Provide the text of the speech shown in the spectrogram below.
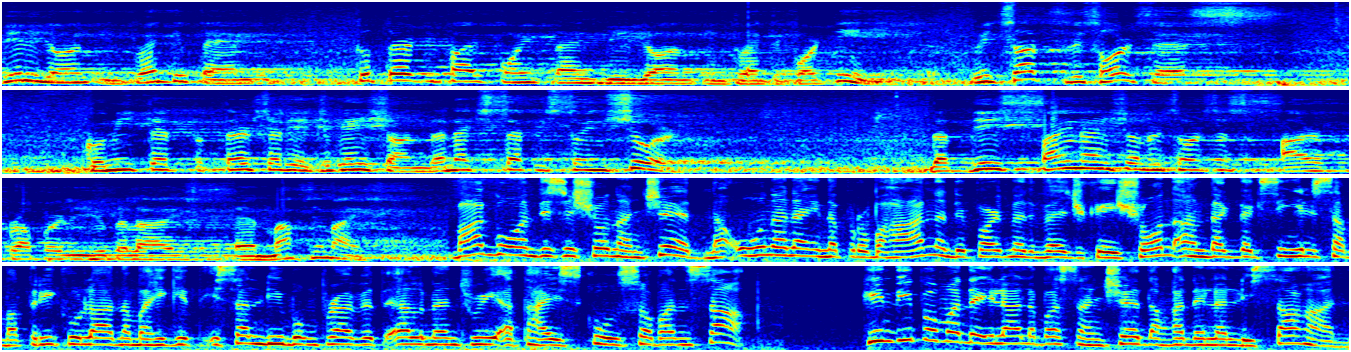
billion in 2010 to 35.9 billion in 2014. With such resources committed to tertiary education, the next step is to ensure that these financial resources are properly utilized and maximized. Bago ang desisyon ng CHED na una na inaprubahan ng Department of Education ang dagdag singil sa matrikula na mahigit 1,000 private elementary at high school sa bansa. Hindi pa man nailalabas ng CHED ang kanilang listahan,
